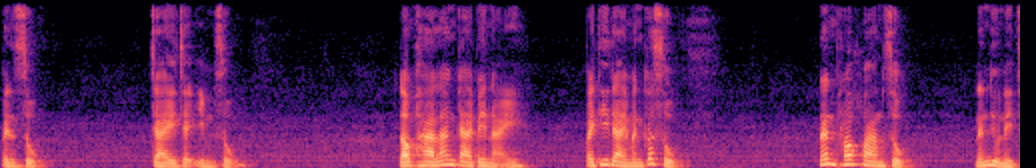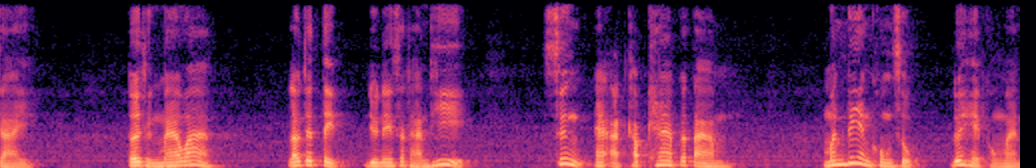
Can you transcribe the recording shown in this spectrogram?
เป็นสุข ใจจะอิ่มสุข เราพาร่างกายไปไหน ไปที่ใดมันก็สุข นั่นเพราะความสุขนั้นอยู่ในใจ โดยถึงแม้ว่า เราจะติดอยู่ในสถานที่ ซึ่งแออัดคับแคบก็ตาม มันก็ยังคงสุขด้วยเหตุของมัน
